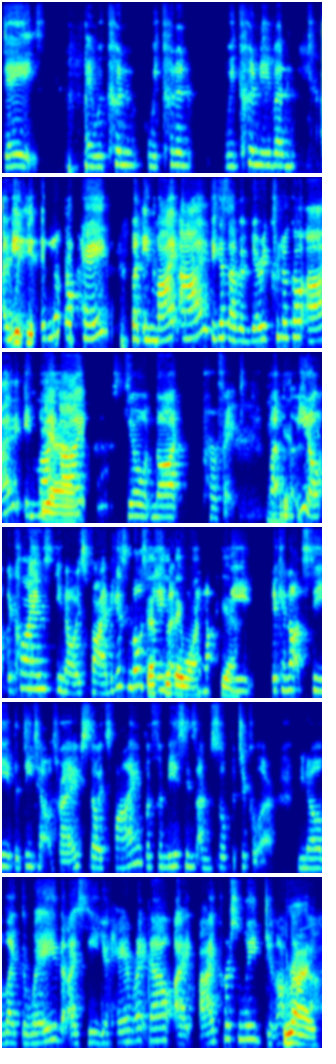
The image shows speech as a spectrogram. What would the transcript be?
days, and we couldn't we couldn't we couldn't even. I mean, We- it, it looked okay, but in my eye, because I have a very critical eye, in my Yeah. eye, still not perfect. But Yeah. you know, the clients, you know, is fine because most That's what laymen they want. cannot Yeah. see they cannot see the details, right? So it's fine. But for me, since I'm so particular, you know, like the way that I see your hair right now, I I personally do not Right, like that.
